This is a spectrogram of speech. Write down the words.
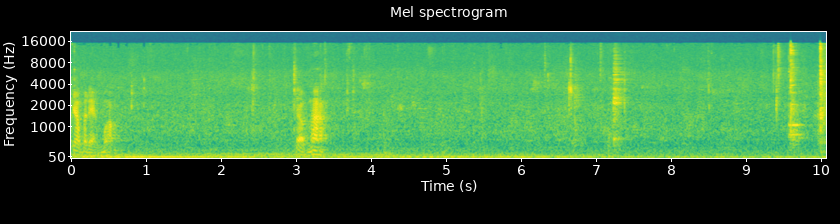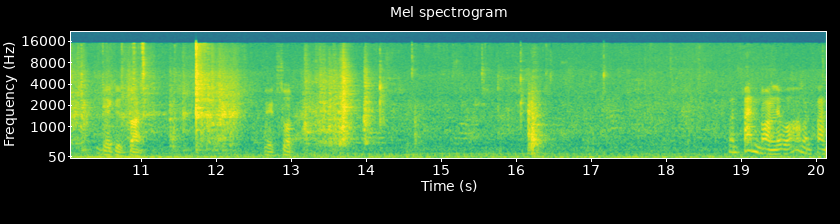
แก้วประแดกบอก ชอบมากเด็กคือตอนเด็กสดมันปั้นนอนเลยวะมันปั้น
